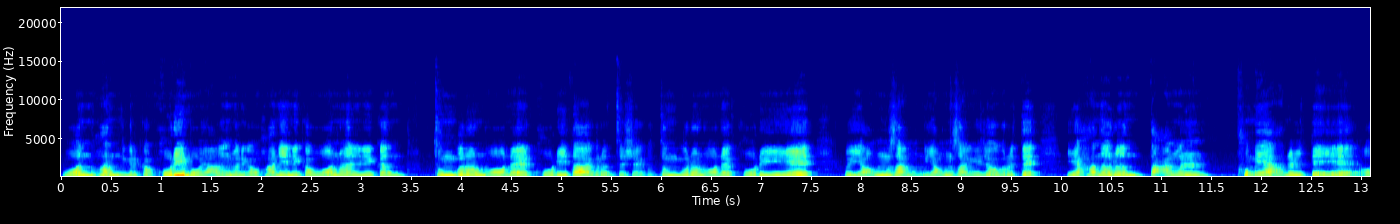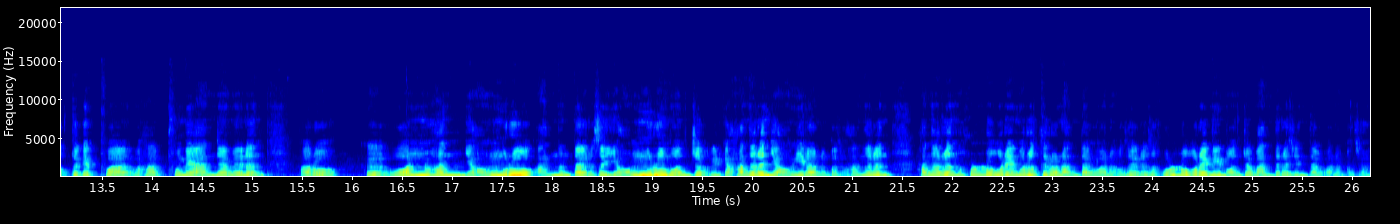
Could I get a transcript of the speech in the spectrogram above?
원환, 그러니까 고리 모양, 그러니까 환이니까 원환이니까 둥그런 원의 고리다 그런 뜻이에요. 그 둥그런 원의 고리의 그 영상, 영상이죠. 그럴 때 이 하늘은 땅을 품에 안을 때에 어떻게 품에 안냐면은 바로 그 원환 영으로 앉는다. 그래서 영으로 먼저 그러니까 하늘은 영이라는 거죠. 하늘은 하늘은 홀로그램으로 드러난다고 하는 거죠. 그래서 홀로그램이 먼저 만들어진다고 하는 거죠.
